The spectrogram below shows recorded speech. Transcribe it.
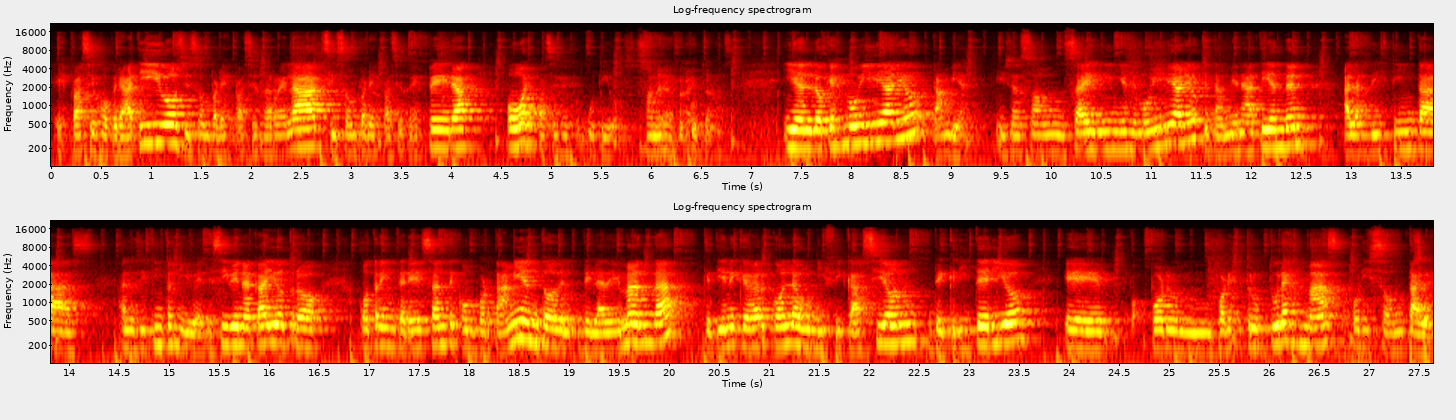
espacios operativos, si son para espacios de relax, si son para espacios de espera o espacios ejecutivos, zonas ejecutivas. Y en lo que es mobiliario, también. Y ya son seis líneas de mobiliario que también atienden a, las distintas, a los distintos niveles. Si bien acá hay otro, otro interesante comportamiento de, de la demanda que tiene que ver con la unificación de criterio eh, por, por estructuras más horizontales.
